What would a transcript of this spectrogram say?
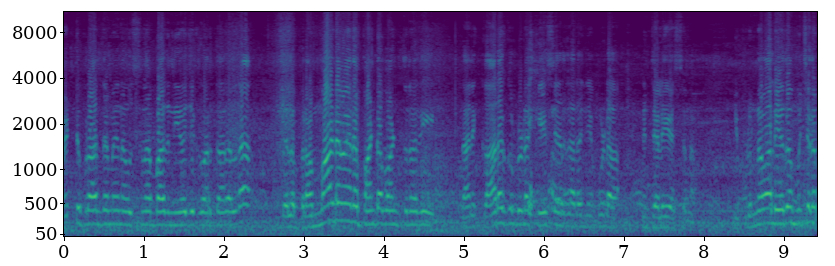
మెట్టు ప్రాంతమైన హుస్నాబాద్ నియోజకవర్గాలలో చాలా బ్రహ్మాండమైన పంట పండుతున్నది. దానికి కారకులు కూడా కేసీఆర్ గారు అని కూడా నేను తెలియజేస్తున్నా. ఇప్పుడున్న వాళ్ళు ఏదో ముచ్చట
